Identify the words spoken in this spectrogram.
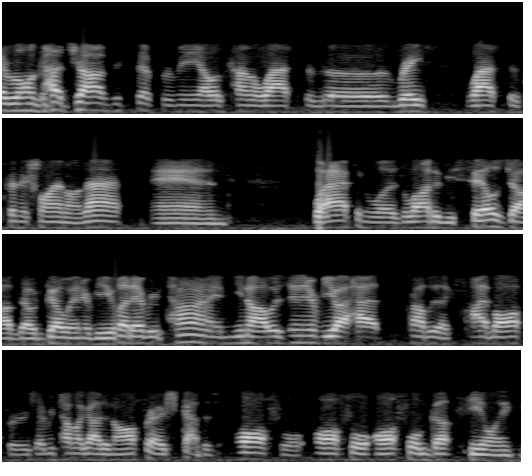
Everyone got jobs except for me. I was kind of last of the race, last to the finish line on that. And what happened was a lot of these sales jobs I would go interview, but every time, you know, I was in an interview, I had probably like five offers. Every time I got an offer, I just got this awful, awful, awful gut feeling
